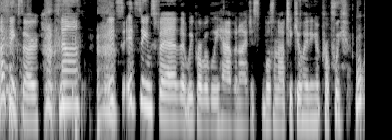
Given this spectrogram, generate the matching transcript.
I think so. Nah, it's it seems fair that we probably have, and I just wasn't articulating it properly. Well,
